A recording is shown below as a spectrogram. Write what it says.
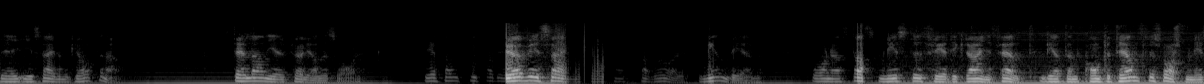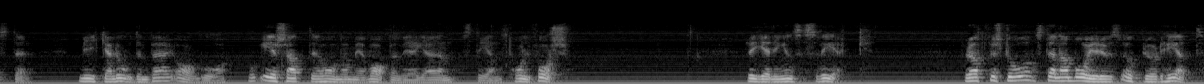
dig i Sverigedemokraterna? Stellan ger följande svar. Det som tippade över i Sverigedemokraternas favör för min del var när statsminister Fredrik Reinfeldt lät en kompetent försvarsminister Mikael Odenberg avgå och ersatte honom med vapenvägaren Sten Tolgfors. Regeringens svek. För att förstå Stellan Bojeruds upprördhet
